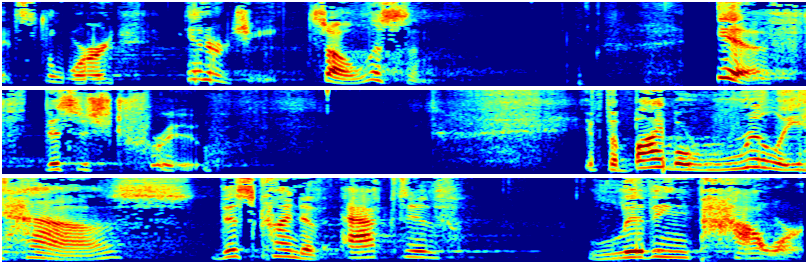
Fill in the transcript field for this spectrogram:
It's the word energy. So listen. If this is true, if the Bible really has this kind of active, living power,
